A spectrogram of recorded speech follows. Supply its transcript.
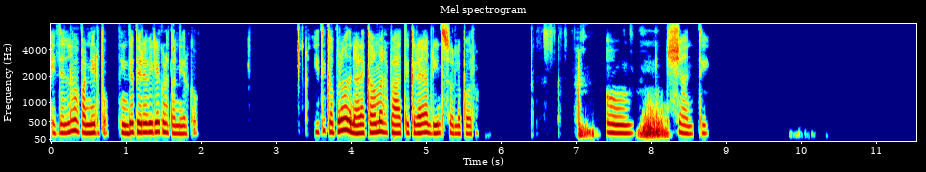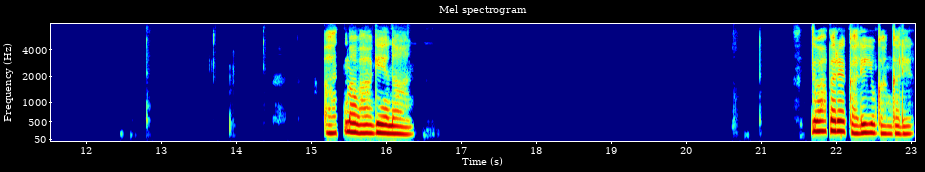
இதெல்லாம் பண்ணியிருப்போம். இந்த பிறவியிலே கூட பண்ணியிருக்கோம். இதுக்கப்புறம் அது நடக்காம நான் பார்த்துக்கிறேன் அப்படின்னு சொல்ல போறோம். ஓம் சாந்தி. ஆத்மாவாகிய நான் துவாபர கலியுகங்களில்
